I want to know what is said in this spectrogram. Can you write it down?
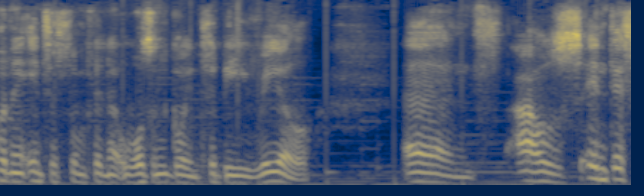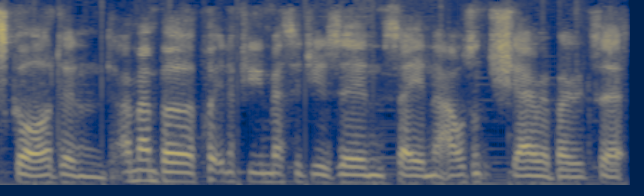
putting it into something that wasn't going to be real. And I was in Discord, and I remember putting a few messages in saying that I wasn't sure about it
